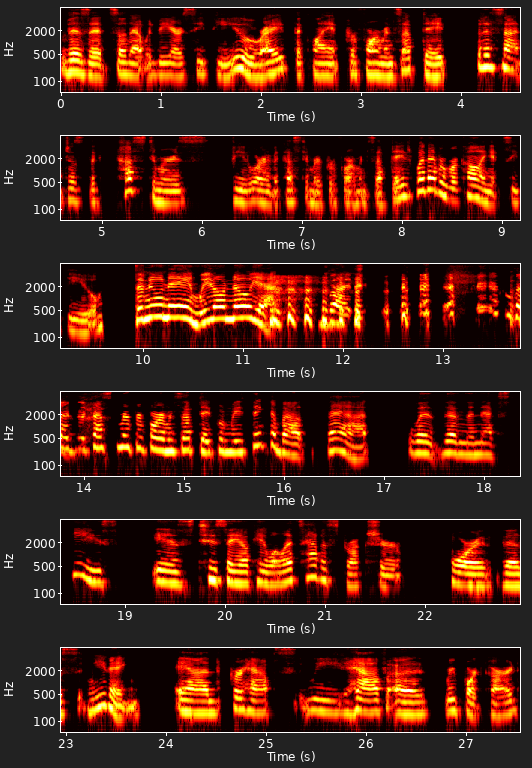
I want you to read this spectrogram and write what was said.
visit. So that would be our CPU, right? The client performance update. But it's not just the customer's or the customer performance update, whatever we're calling it, CPU. It's a new name. We don't know yet. but but the customer performance update, when we think about that, with then the next piece is to say, okay, well, let's have a structure for this meeting and perhaps we have a report card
